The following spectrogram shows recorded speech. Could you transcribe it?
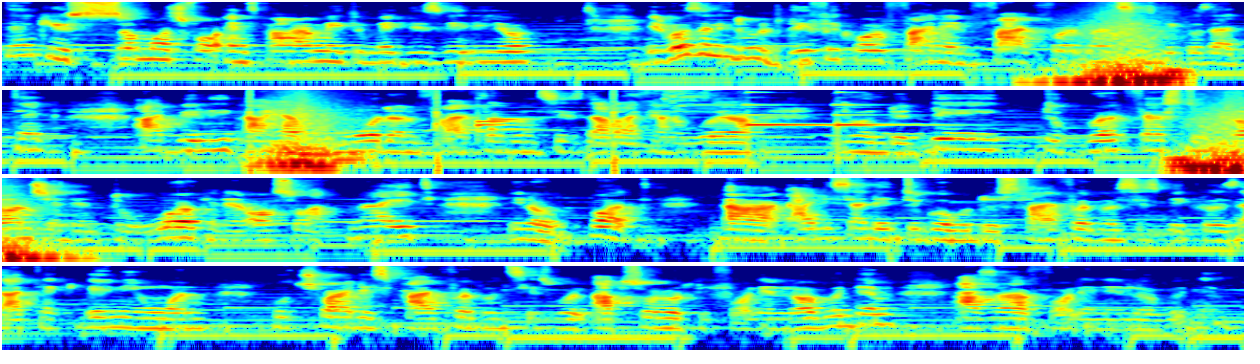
thank you so much for inspiring me to make this video. It was a little difficult finding five fragrances because i think i believe i have more than five fragrances that i can wear during the day to breakfast to lunch and then to work and then also at night you know but uh, I decided to go with those five fragrances because I think anyone who try these five fragrances will absolutely fall in love with them as I have fallen in love with them.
